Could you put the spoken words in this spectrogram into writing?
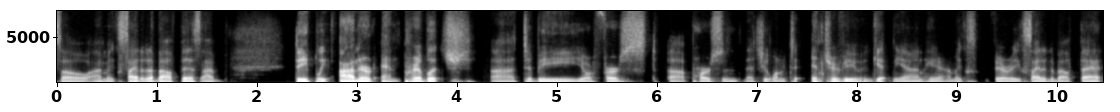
So i'm excited about this. I'm deeply honored and privileged uh, to be your first uh, person that you wanted to interview and get me on here. I'm ex- very excited about that.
